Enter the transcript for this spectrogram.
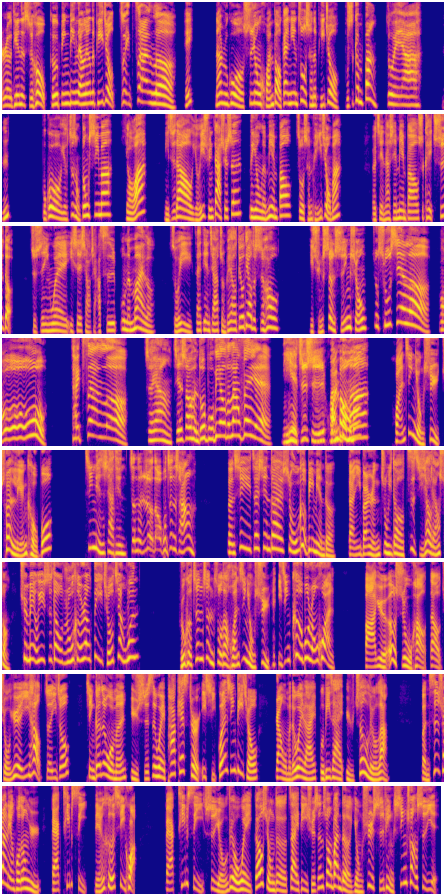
热天的时候，喝冰冰凉凉的啤酒最赞了。诶，那如果是用环保概念做成的啤酒，不是更棒？对呀，嗯，不过有这种东西吗？有啊，你知道有一群大学生利用了面包做成啤酒吗？而且那些面包是可以吃的，只是因为一些小瑕疵不能卖了，所以在店家准备要丢掉的时候，一群圣食英雄就出现了。哦哦哦，太赞了！这样减少很多不必要的浪费耶。你也支持环保吗？环境永续串联口播。今年夏天真的热到不正常，冷气在现代是无可避免的，但一般人注意到自己要凉爽。却没有意识到如何让地球降温，如何真正做到环境永续，已经刻不容缓。八月二十五号到九月一号这一周，请跟着我们与十四位 Podcaster 一起关心地球，让我们的未来不必在宇宙流浪。本次串联活动与 Back Tipsy 联合企划，Back Tipsy 是由六位高雄的在地学生创办的永续食品新创事业，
